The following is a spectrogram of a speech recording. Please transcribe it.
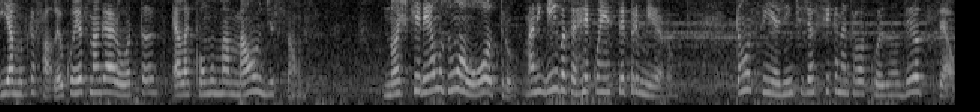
E a música fala: Eu conheço uma garota, ela é como uma maldição. Nós queremos um ao outro, mas ninguém vai reconhecer primeiro. Então, assim, a gente já fica naquela coisa: Meu Deus do céu,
